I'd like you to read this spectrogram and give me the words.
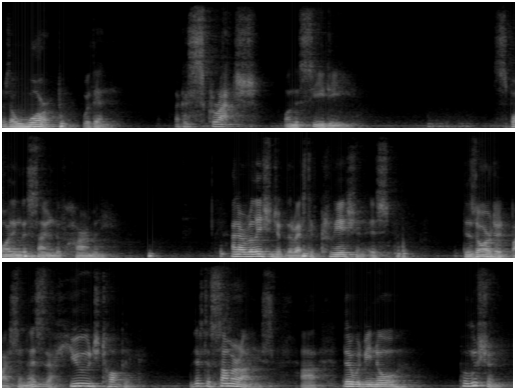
There's a warp within, like a scratch on the CD, spoiling the sound of harmony. And our relationship with the rest of creation is disordered by sin. This is a huge topic. Just to summarize, uh, there would be no pollution,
